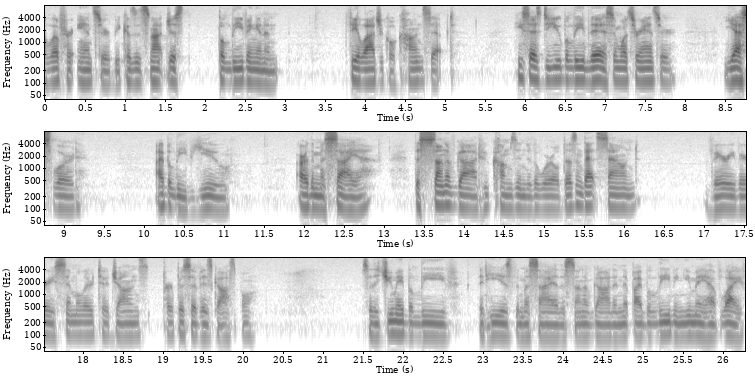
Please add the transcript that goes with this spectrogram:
I love her answer because it's not just believing in a theological concept. He says, Do you believe this? And what's her answer? Yes, Lord. I believe you are the Messiah, the Son of God who comes into the world. Doesn't that sound very, very similar to John's purpose of his gospel? So that you may believe that he is the Messiah, the Son of God, and that by believing you may have life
